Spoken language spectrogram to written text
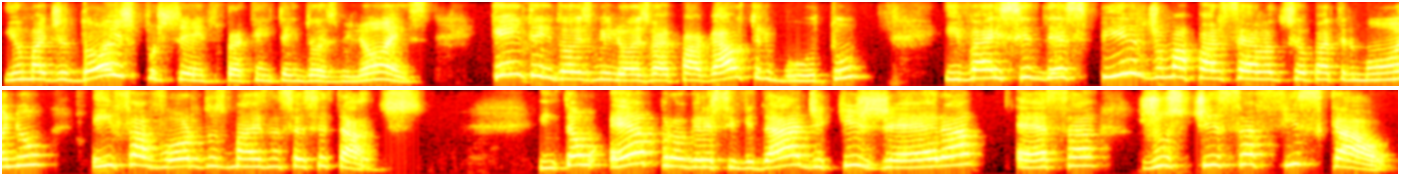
e uma de 2% para quem tem 2 milhões, quem tem 2 milhões vai pagar o tributo e vai se despir de uma parcela do seu patrimônio em favor dos mais necessitados. Então, é a progressividade que gera essa justiça fiscal.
